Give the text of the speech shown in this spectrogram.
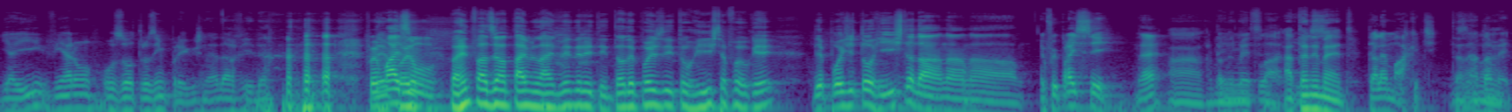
E aí vieram os outros empregos, né, da vida. foi mais Depois- um. Pra gente fazer uma timeline bem direitinho. Então depois de turista foi o quê? Depois de torrista, na, na, na- eu fui pra IC, né? Ah, Atendimento lá. Atendimento. Isso. Telemarketing. Exatamente.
